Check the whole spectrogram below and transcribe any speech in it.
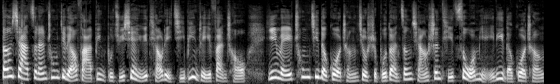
当下自然冲击疗法并不局限于调理疾病这一范畴，因为冲击的过程就是不断增强身体。自我免疫力的过程，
